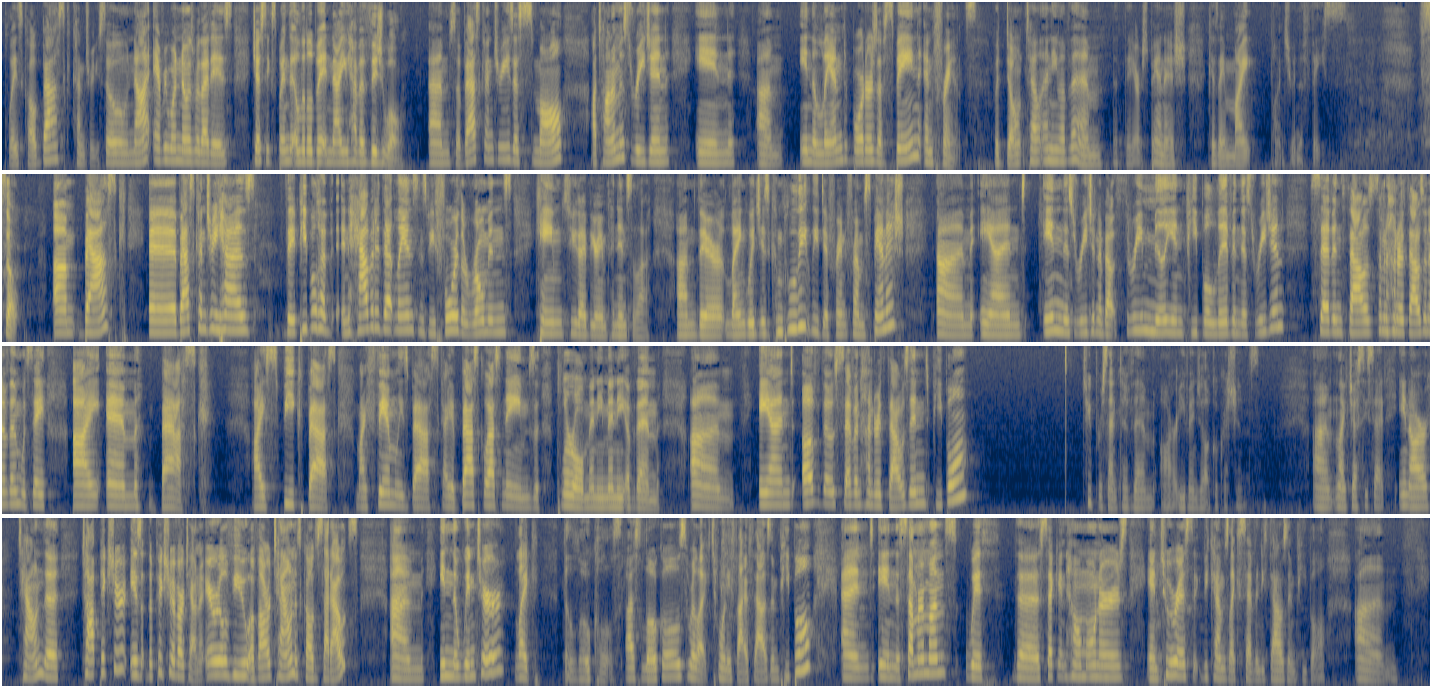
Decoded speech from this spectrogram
place called Basque Country. So, not everyone knows where that is. Just explained it a little bit, and now you have a visual. Um, so, Basque Country is a small autonomous region in, um, in the land borders of Spain and France. but don't tell any of them that they are Spanish because they might punch you in the face. So, um, Basque, uh, Basque country has the people have inhabited that land since before the Romans came to the Iberian Peninsula. Um, their language is completely different from Spanish, um, and in this region, about 3 million people live in this region. 700,000 of them would say, I am Basque. I speak Basque. My family's Basque. I have Basque last names, plural, many, many of them. Um, and of those 700,000 people, 2% of them are evangelical Christians. Um, like Jesse said, in our town, the top picture is the picture of our town, an aerial view of our town. It's called Zarautz. Um, in the winter, like the locals, us locals, were like 25,000 people. And in the summer months, with the second homeowners and tourists, it becomes like 70,000 people. Um,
